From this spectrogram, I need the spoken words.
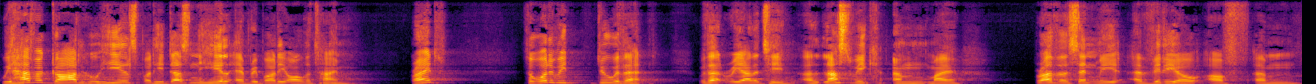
we have a God who heals, but he doesn't heal everybody all the time, right? So, what do we do with that, with that reality? Uh, last week, um, my brother sent me a video of, um,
